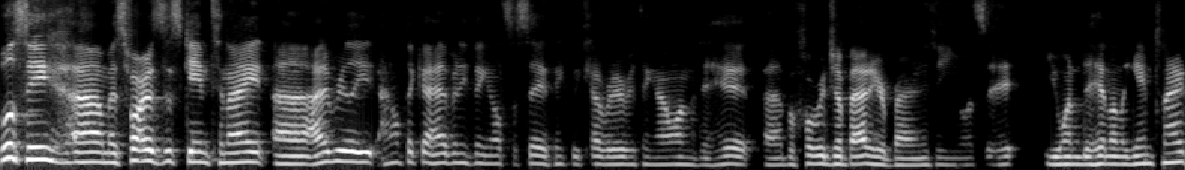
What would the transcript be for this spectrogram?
we'll see. Um, as far as this game tonight, uh, I really I don't think I have anything else to say. I think we covered everything I wanted to hit. Uh, before we jump out of here, Brian, anything you want to hit? You wanted to hit on the game tonight?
